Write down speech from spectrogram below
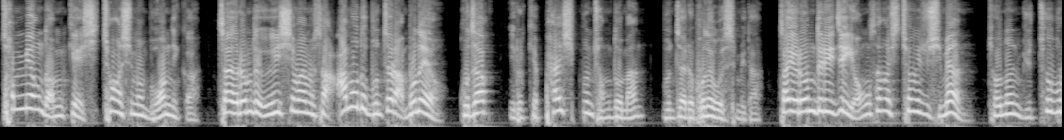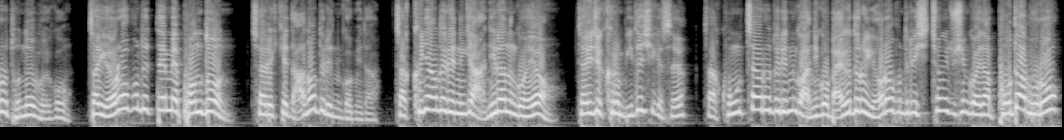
1000명 넘게 시청하시면 뭐합니까? 자 여러분들 의심하면서 아무도 문자를 안 보내요. 고작 이렇게 80분 정도만 문자를 보내고 있습니다. 자 여러분들이 이제 영상을 시청해 주시면 저는 유튜브로 돈을 벌고 자 여러분들 때문에 번 돈 자 이렇게 나눠 드리는 겁니다. 자 그냥 드리는 게 아니라는 거예요. 자 이제 그럼 믿으시겠어요? 자 공짜로 드리는 거 아니고 말 그대로 여러분들이 시청해 주신 거에 대한 보답으로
